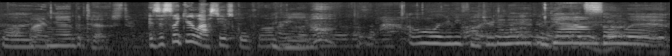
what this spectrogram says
Why? I have a test. Is this like your last day of school vlog? Mm-hmm. Oh, we're gonna be featured in it? Yeah. That's so lit.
